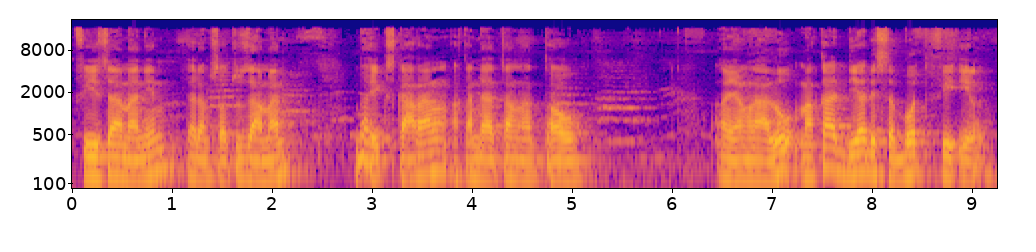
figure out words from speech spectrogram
fi zamanin dalam suatu zaman baik sekarang akan datang atau eh, yang lalu maka dia disebut fiil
